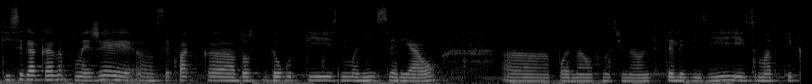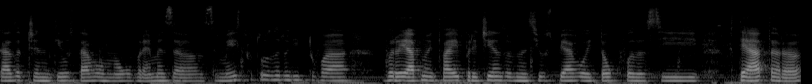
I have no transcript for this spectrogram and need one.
ти сега каза, понеже а, все пак а, доста дълго ти снима един сериал а, по една от националните телевизии и самата ти каза, че не ти е оставало много време за семейството заради това. Вероятно и това е и причина, за да не си успявала и толкова да си в театъра,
